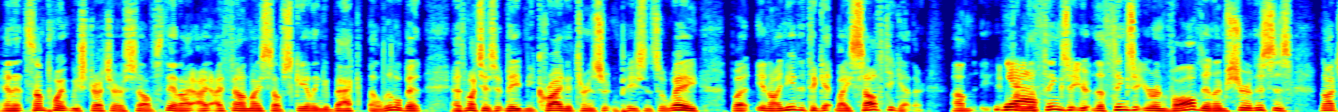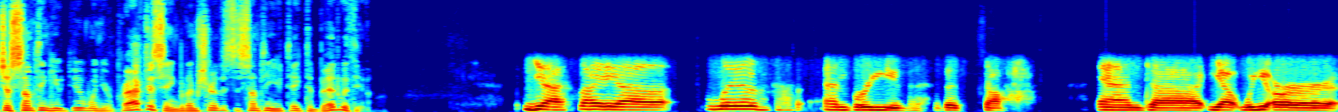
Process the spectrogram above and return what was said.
and at some point we stretch ourselves thin. I, I found myself scaling it back a little bit, as much as it made me cry to turn certain patients away. But you know, I needed to get myself together. Um, yeah. From the things that you're the things that you're involved in, I'm sure this is not just something you do when you're practicing, but I'm sure this is something you take to bed with you. Yes, I uh, live and breathe this stuff. And uh, yeah, we are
